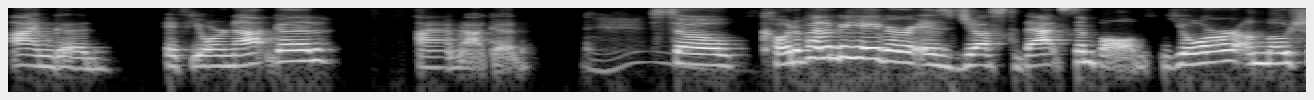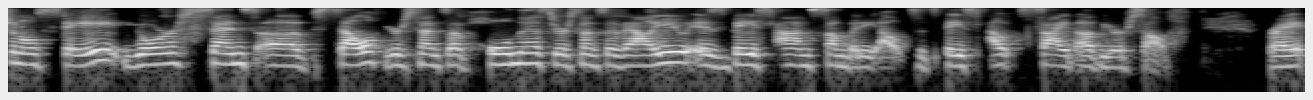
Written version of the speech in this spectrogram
I'm good. If you're not good, I'm not good. So, codependent behavior is just that simple. Your emotional state, your sense of self, your sense of wholeness, your sense of value is based on somebody else. It's based outside of yourself, right?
